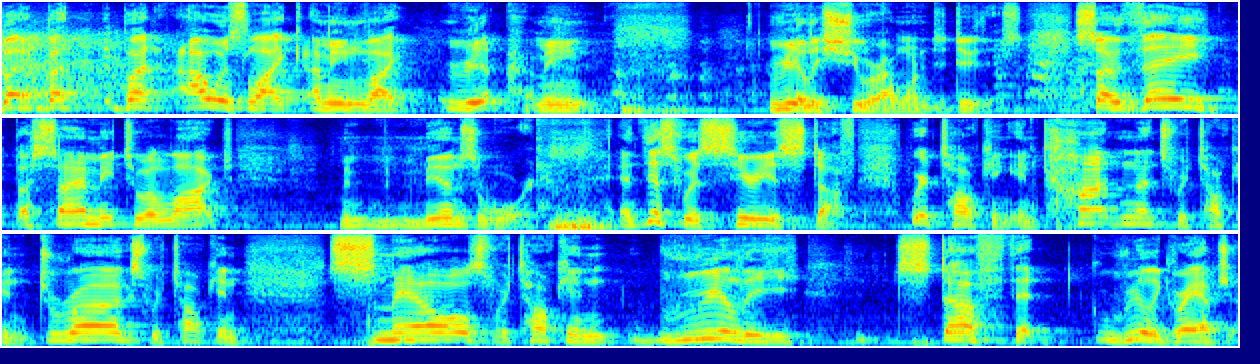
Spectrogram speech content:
But, but, but I was like, I mean, like, I mean, really sure I wanted to do this. So they assigned me to a locked men's ward. And this was serious stuff. We're talking incontinence, we're talking drugs, we're talking smells, we're talking really stuff that really grabbed you.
